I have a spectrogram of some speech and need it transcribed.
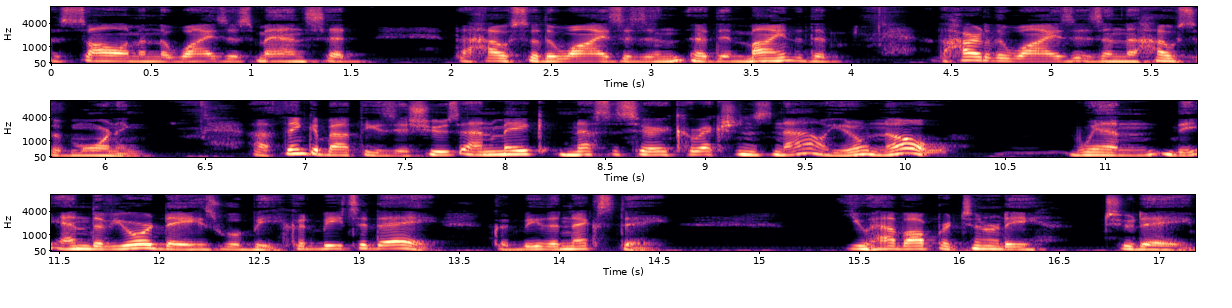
as Solomon, the wisest man, said, the house of the wise is in the mind the, the heart of the wise is in the house of mourning. Uh, think about these issues and make necessary corrections now. You don't know when the end of your days will be. Could be today. Could be the next day. You have opportunity today.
